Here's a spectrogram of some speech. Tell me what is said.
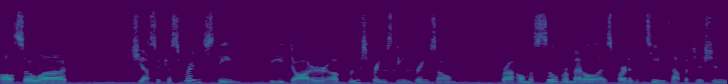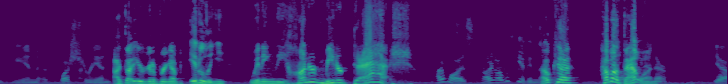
also uh, Jessica Springsteen, the daughter of Bruce Springsteen, brings home brought home a silver medal as part of the team competition in equestrian. I thought you were going to bring up Italy winning the hundred meter dash. I was, I, I was getting that. Okay. How about that one? there. Yeah,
